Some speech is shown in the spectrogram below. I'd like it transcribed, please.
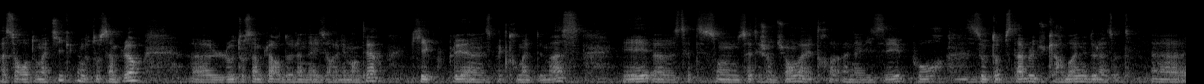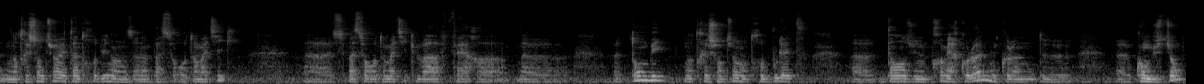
passeur automatique, un autosampleur, l'autosampleur de l'analyseur élémentaire qui est couplé à un spectromètre de masse et cet, cet, échantillon va être analysé pour les isotopes stables du carbone et de l'azote. notre échantillon est introduit dans un passeur automatique euh, ce passeur automatique va faire euh, euh, tomber notre échantillon, notre boulette, dans une première colonne, une colonne de combustion,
